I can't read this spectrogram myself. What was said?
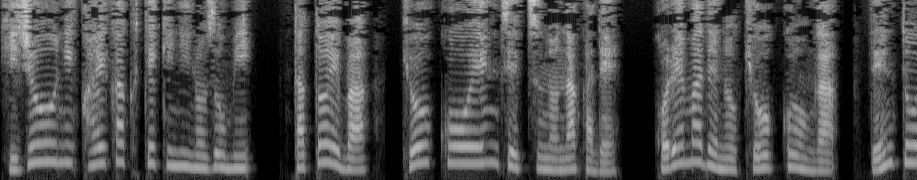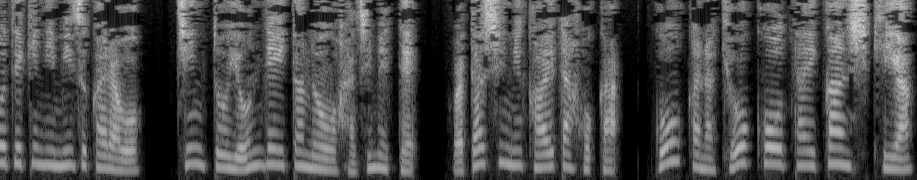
非常に改革的に臨み、例えば、教皇演説の中で、これまでの教皇が伝統的に自らを陳と呼んでいたのを初めて私に変えたほか、豪華な教皇戴冠式や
